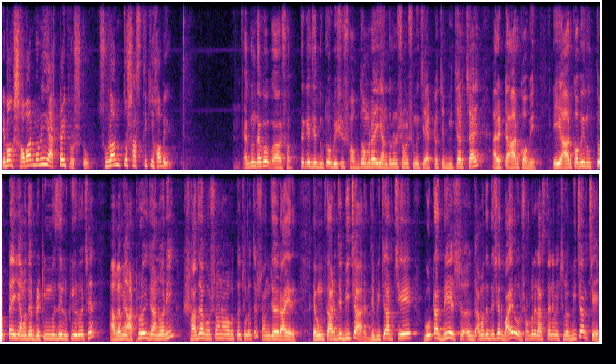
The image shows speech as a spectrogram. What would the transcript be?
এবং সবার মনেই একটাই প্রশ্ন, চূড়ান্ত শাস্তি কি হবে? একদম দেখো সব থেকে যে দুটো বেশি শব্দ আমরা এই আন্দোলনের সময় শুনেছি, একটা হচ্ছে বিচার চায় আর একটা আর কবে। এই আর কবের উত্তরটাই আমাদের ব্রেকিং নিউজে লুকিয়ে রয়েছে। আগামী আঠেরোই জানুয়ারি সাজা ঘোষণা হতে চলেছে সঞ্জয় রায়ের এবং তার যে বিচার যে বিচার চেয়ে গোটা দেশ আমাদের দেশের বাইরেও সকলে রাস্তায় নেমেছিল বিচার চেয়ে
